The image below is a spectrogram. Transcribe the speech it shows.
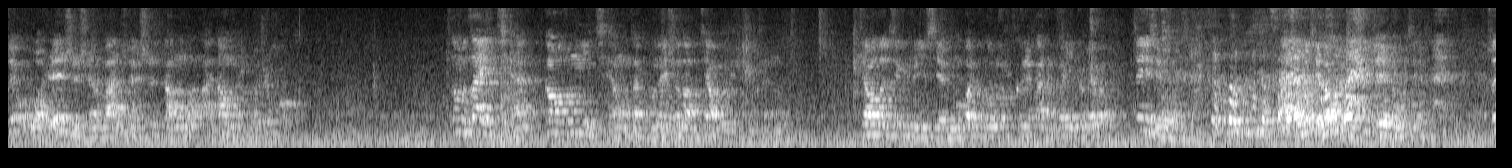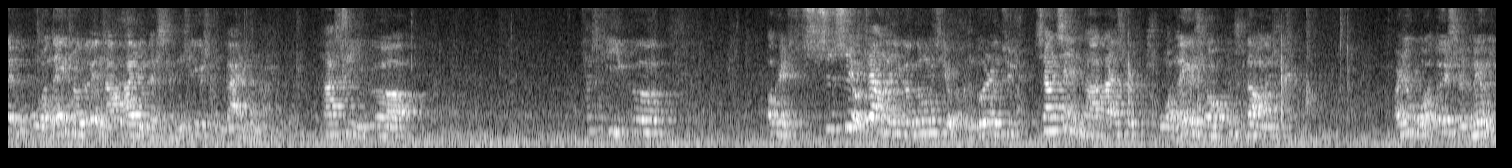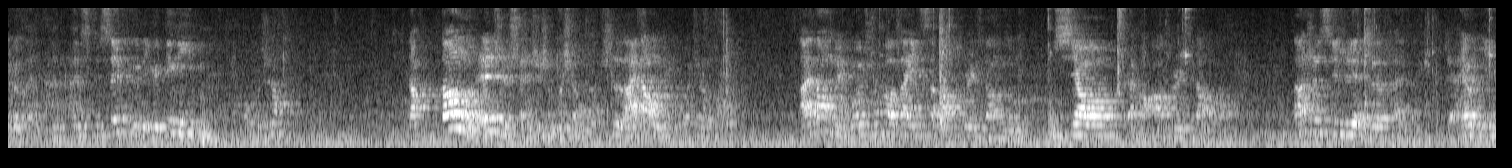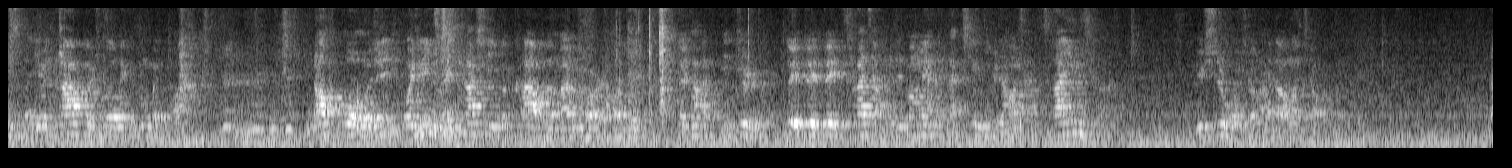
所以我认识神完全是当我来到美国之后。那么在以前高中以前，我在国内受到的教育是什么？教的就是一些什么贯彻科科学发展、关于哲学这些东西，什么写到过去这些东西。所以我那个时候对脑海里的神是一个什么概念呢？它是一个，它是一个，OK，是是有这样的一个东西，有很多人去相信它，但是我那个时候不知道那是什么，而且我对神没有一个很很很 specific 的一个定义，我不知道。然后当我认识神是什么时候呢？是来到美国之后，来到美国之后，在一次 outreach 当中，肖然后 outreach 到我，当时其实也是很。很有意思的，因为他会说那个东北话，然后我我就我就以为他是一个 club 的 member，然后就对他就是对对对他讲的这方面很感兴趣，然后想参与起来，于是我就来到了教会。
